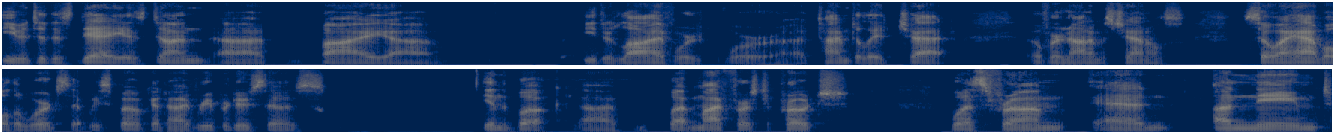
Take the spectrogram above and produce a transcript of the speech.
even to this day, is done uh, by uh, either live or, or uh, time delayed chat over anonymous channels. So I have all the words that we spoke and I've reproduced those in the book. Uh, but my first approach was from an unnamed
